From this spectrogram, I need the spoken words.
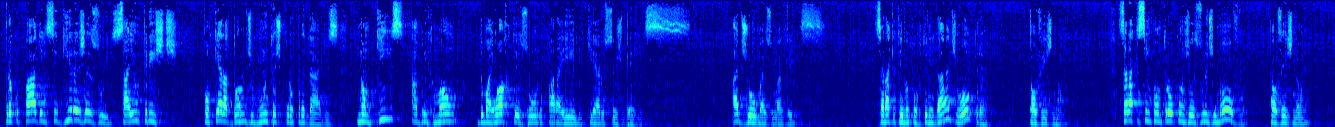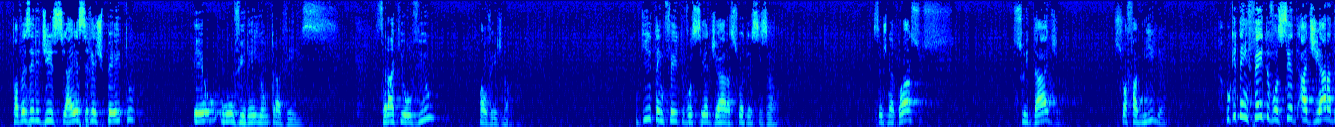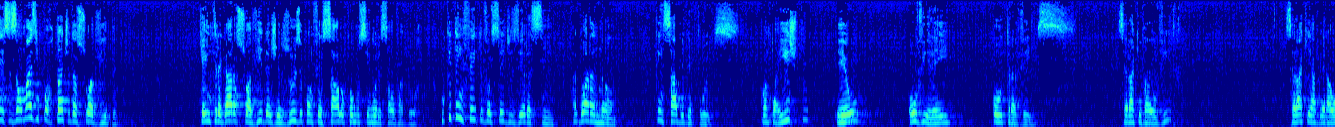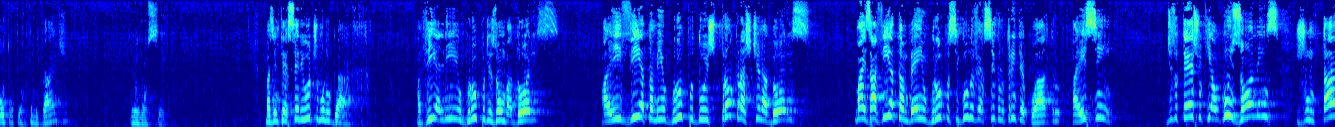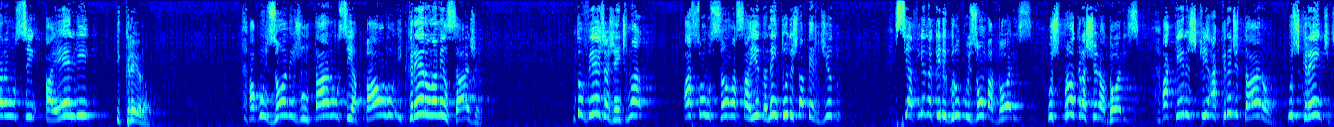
preocupado em seguir a Jesus, saiu triste, porque era dono de muitas propriedades. Não quis abrir mão do maior tesouro para ele, que eram os seus bens. Adiou mais uma vez. Será que teve oportunidade? Outra? Talvez não. Será que se encontrou com Jesus de novo? Talvez não. Talvez ele disse: A esse respeito, eu o ouvirei outra vez. Será que ouviu? Talvez não. O que tem feito você adiar a sua decisão? Seus negócios? Sua idade? Sua família? O que tem feito você adiar a decisão mais importante da sua vida? Que é entregar a sua vida a Jesus e confessá-lo como Senhor e Salvador. O que tem feito você dizer assim? Agora não. Quem sabe depois? Quanto a isto, eu ouvirei outra vez. Será que vai ouvir? Será que haverá outra oportunidade? Eu não sei. Mas em terceiro e último lugar, havia ali o grupo de zombadores, aí via também o grupo dos procrastinadores, mas havia também o grupo, segundo o versículo 34, aí sim, diz o texto que alguns homens juntaram-se a ele e creram. Alguns homens juntaram-se a Paulo e creram na mensagem. Então veja, gente, não há, há solução, há saída, nem tudo está perdido. Se havia naquele grupo os zombadores, os procrastinadores, aqueles que acreditaram, os crentes,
